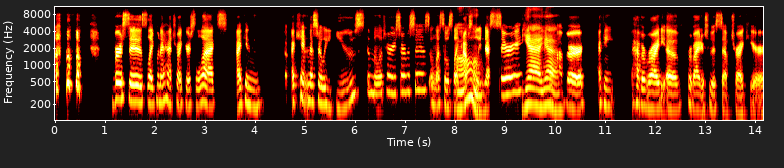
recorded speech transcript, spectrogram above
Versus like when I had TRICARE Select, I can. I can't necessarily use the military services unless it was like absolutely Oh. necessary. Yeah, yeah. However, I can have a variety of providers who accept TRICARE,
